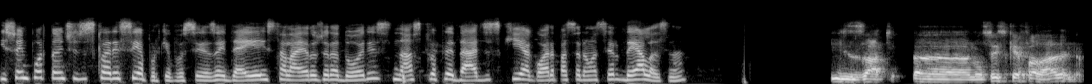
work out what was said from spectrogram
Isso é importante de esclarecer, porque vocês, a ideia é instalar aerogeradores nas propriedades que agora passarão a ser delas, né? Exato. Uh, não sei se quer falar, né?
